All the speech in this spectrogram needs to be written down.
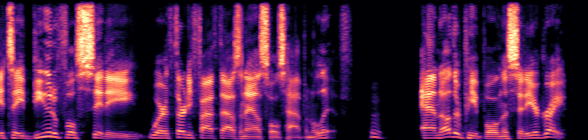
it's a beautiful city where 35,000 assholes happen to live. Hmm. And other people in the city are great.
